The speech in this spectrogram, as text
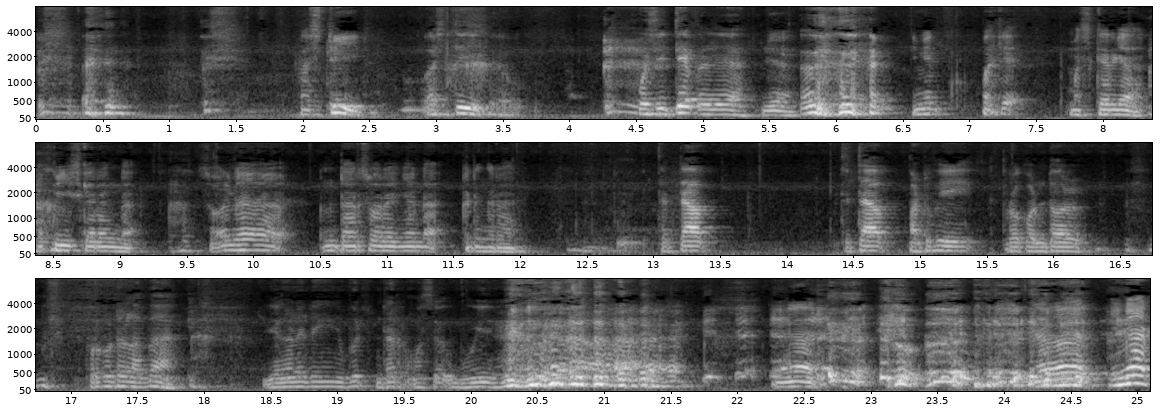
Pasti. Pasti. Positif aja ya. Ya. Ingat pakai masker ya, tapi sekarang enggak. Soalnya entar suaranya enggak kedengeran. tetap tetap patuhi protokol protokol apa jangan ada yang nyebut ntar masuk bui Ingat. jangan ingat,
